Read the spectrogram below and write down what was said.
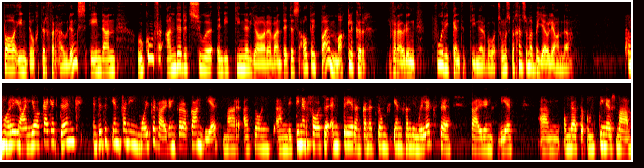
pa en dogter verhoudings en dan Hoekom verander dit so in die tienerjare want dit is altyd baie makliker die verhouding voor die kind 'n tiener word. So ons begin sommer by jou Leanda. Môre Jan, ja, kyk ek dink en dit is een van die mooiste verhoudings wat daar kan wees, maar as ons um, die tienerfase intree, dan kan dit soms een van die moeilikste verhoudings wees um omdat ons tieners maar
